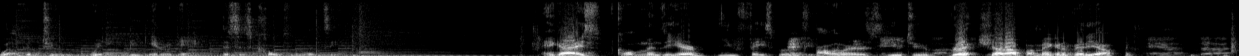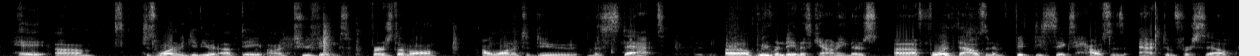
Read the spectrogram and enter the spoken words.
Welcome to Winning the Inner Game. This is Colton Lindsay. Hey guys, Colton Lindsay here. You Facebook Hey, followers. YouTube. Uh, Rick, shut up. I'm making a video. and uh, Hey, um, just wanted to give you an update on two things. First of all, I wanted to do the stats of and Davis County. There's uh, 4,056 houses active for sale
